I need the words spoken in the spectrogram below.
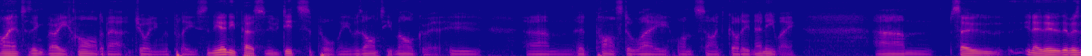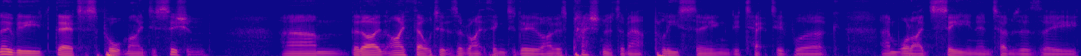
I had to think very hard about joining the police. And the only person who did support me was Auntie Margaret, who um, had passed away once I'd got in anyway. Um, so, you know, there, there, was nobody there to support my decision. Um, but I, I, felt it was the right thing to do. I was passionate about policing, detective work, and what I'd seen in terms of the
